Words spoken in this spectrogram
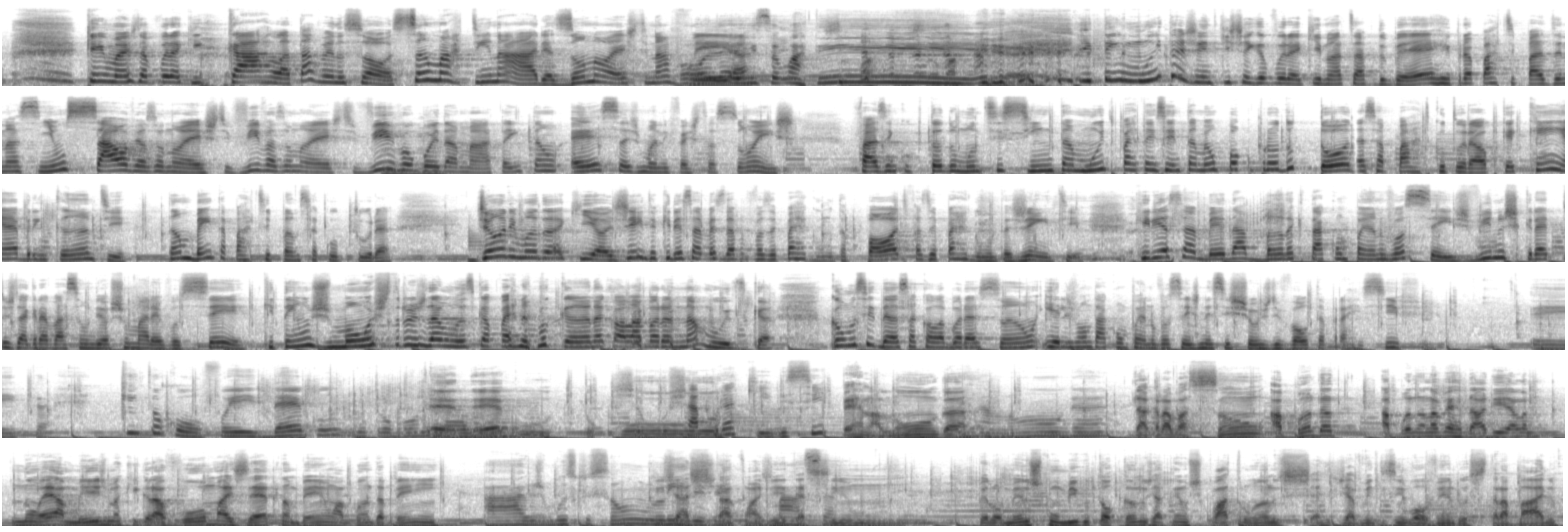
Quem mais tá por aqui? Carla, tá vendo só? São Martin na área, Zona Oeste na veia. Olha aí, São Martin. e tem muita gente que chega por aqui no WhatsApp do BR para participar participar dizendo assim: um salve à Zona Oeste, viva a Zona Oeste, viva uhum. o Boi da Mata. Então, essas manifestações fazem com que todo mundo se sinta muito pertencente, também um pouco produtor dessa parte cultural, porque quem é brincante também está participando dessa cultura. Johnny mandou aqui, ó. Gente, eu queria saber se dá para fazer pergunta. Pode fazer pergunta, gente. Queria saber da banda que está acompanhando vocês. Vi nos créditos da gravação de Oxumaré Você que tem uns monstros da música pernambucana colaborando na música. Como se deu essa colaboração e eles vão estar tá acompanhando vocês nesses shows de volta para Recife? Eita. Quem tocou? Foi Deco no trombone? É, Deco tocou. Deixa eu puxar por aqui, vice. Perna longa. Perna longa. Da gravação. A banda, a banda, na verdade, ela não é a mesma que gravou, mas é também uma banda bem. Ah, os músicos são que lindos. já está gente, com a gente, massa. assim, um. Pelo menos comigo tocando já tem uns quatro anos, a gente já vem desenvolvendo esse trabalho.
